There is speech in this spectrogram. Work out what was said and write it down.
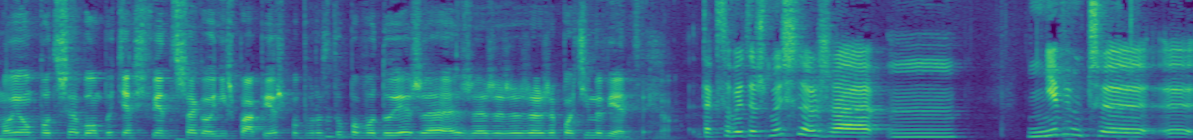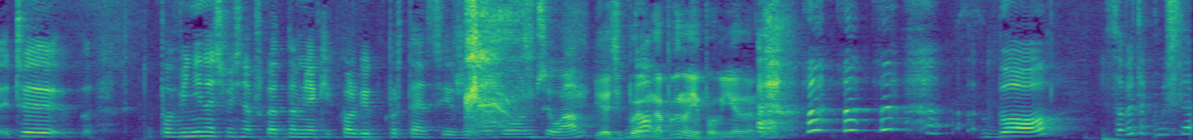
moją potrzebą bycia świętszego niż papież po prostu powoduje, że, że, że, że, że, że płacimy więcej. No. Tak sobie też myślę, że mm, nie wiem, czy, y, czy powinieneś mieć na przykład do mnie jakiekolwiek pretensje, że nie wyłączyłam. Ja ci powiem, bo, na pewno nie powinienem. bo sobie tak myślę,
